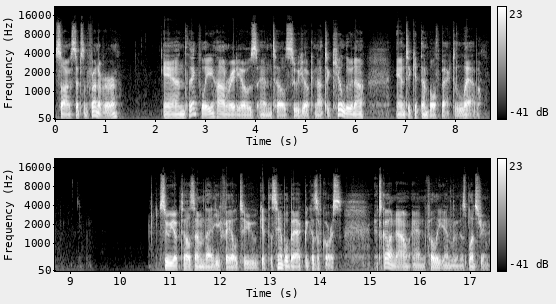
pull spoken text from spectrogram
Song steps in front of her, and thankfully Han radios and tells Soo-hyuk not to kill Luna and to get them both back to the lab. Soo-hyuk tells him that he failed to get the sample back because, of course, it's gone now and fully in Luna's bloodstream.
